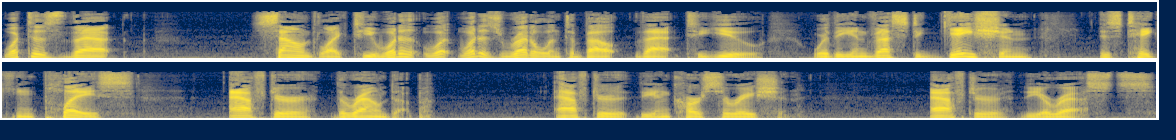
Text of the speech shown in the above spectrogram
What does that sound like to you? What is, what what is redolent about that to you? Where the investigation is taking place after the roundup, after the incarceration, after the arrests.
